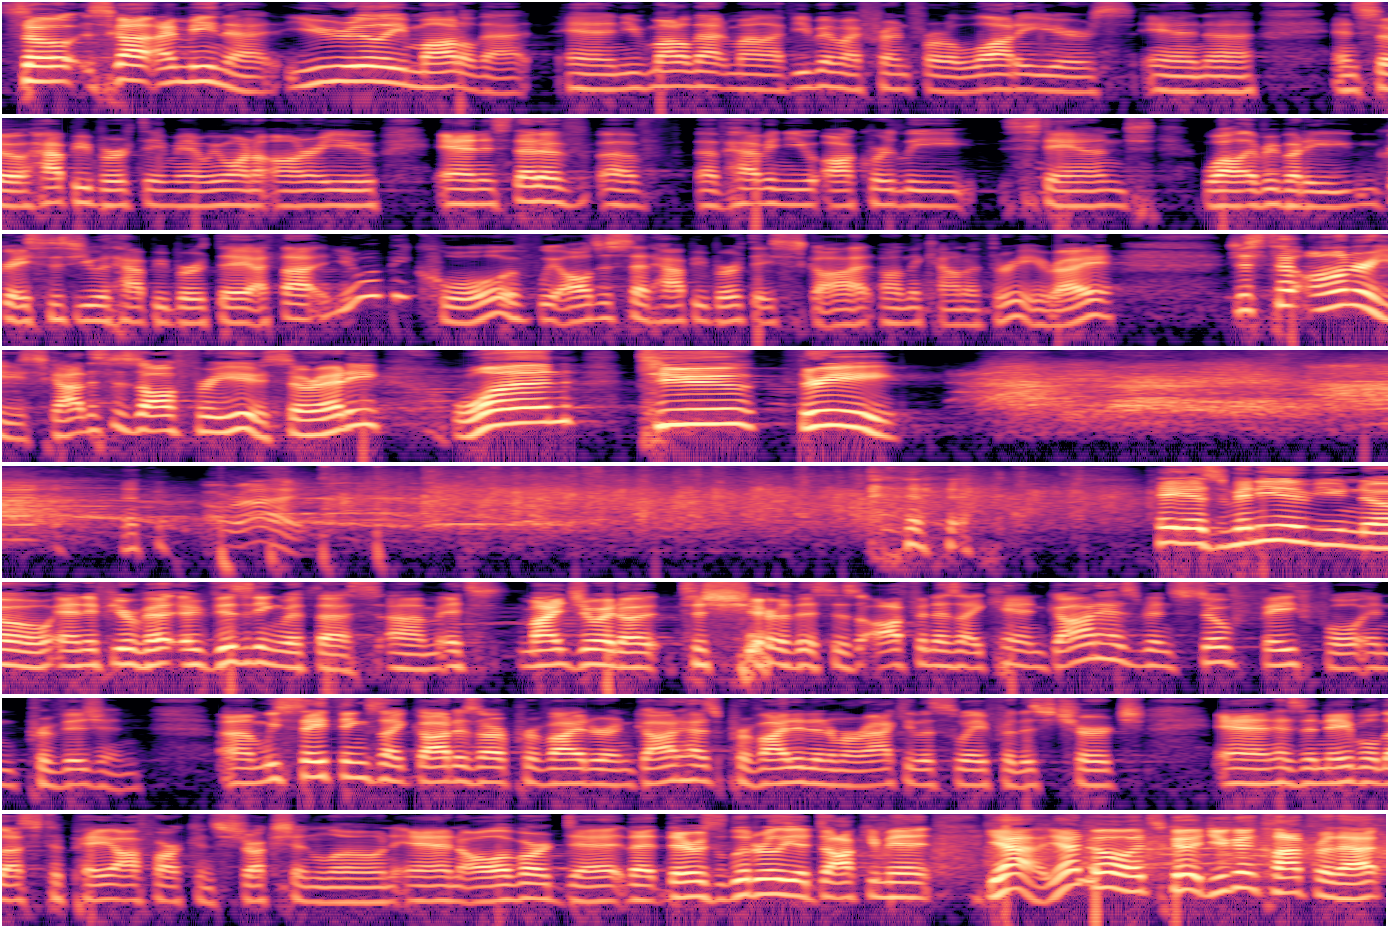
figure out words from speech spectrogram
So, Scott, I mean that. You really model that. And you've modeled that in my life. You've been my friend for a lot of years. And, uh, and so, happy birthday, man. We want to honor you. And instead of, of, of having you awkwardly stand while everybody graces you with happy birthday, I thought, you know would be cool if we all just said happy birthday, Scott, on the count of three, right? Just to honor you, Scott. This is all for you. So, ready? One, two, three. Happy birthday, Scott. all right. Hey, as many of you know, and if you're visiting with us, um, it's my joy to, to share this as often as I can. God has been so faithful in provision. Um, we say things like God is our provider, and God has provided in a miraculous way for this church and has enabled us to pay off our construction loan and all of our debt. That there's literally a document. Yeah, yeah, no, it's good. You can clap for that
